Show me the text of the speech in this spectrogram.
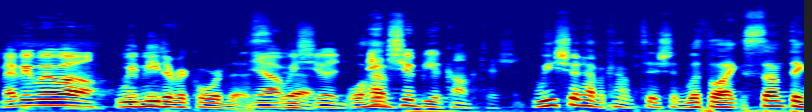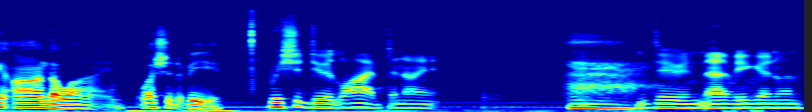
Maybe we will. we need to record this. Yeah, we should. We'll it have. should be a competition. we should have a competition with like something on the line. What should it be? We should do it live tonight. Dude, that'd be a good one.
